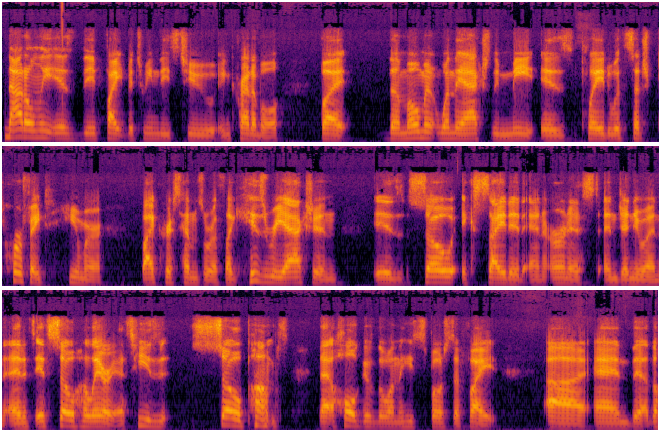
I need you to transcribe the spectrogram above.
not only is the fight between these two incredible, but the moment when they actually meet is played with such perfect humor by Chris Hemsworth. Like his reaction is so excited and earnest and genuine, and it's it's so hilarious. He's so pumped that Hulk is the one that he's supposed to fight. Uh, and the, the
